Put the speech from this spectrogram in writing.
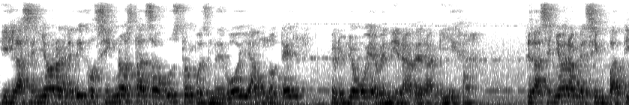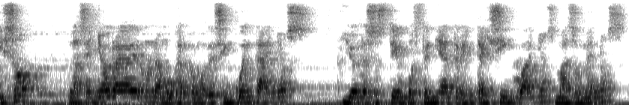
y la señora le dijo si no estás a gusto pues me voy a un hotel, pero yo voy a venir a ver a mi hija. La señora me simpatizó, la señora era una mujer como de 50 años, yo en esos tiempos tenía 35 años más o menos.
